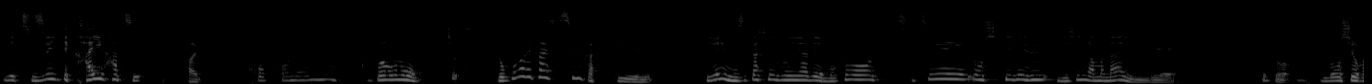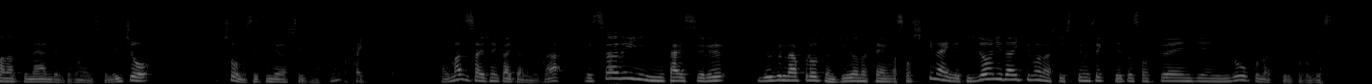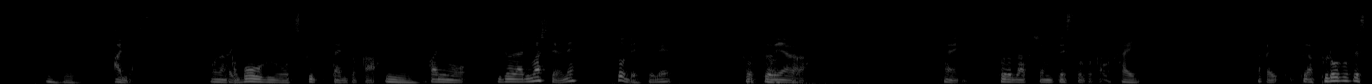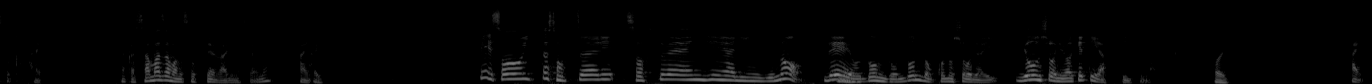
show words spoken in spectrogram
で、続いて開発。はい。ここね、ここもうちょっとどこまで解説するかっていう非常に難しい分野で僕も説明をしきれる自信があんまないんで、ちょっとどうしようかなって悩んでるところなんですけど、一応、章の説明はしていきますね。はい。はい、まず最初に書いてあるのが SRE に対する Google のアプローチの重要な点は組織内で非常に大規模なシステム設計とソフトウェアエンジニアリングを行っていることですと。うん。ありますもうなんかはい。防具を作ったりとか、うん、うん、他にもいろいろありましたよね。そうですね。ソフトウェアた。がはい。プロダクションテストとか。はい。なんかプロトテストか。はい。なんか様々なソフトウェアがありますよね。はい、はい。でそういったソフトウェアリソフトウェアエンジニアリングの例をどんどんどんどんこの章では4章に分けてやっていきますはいはい。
